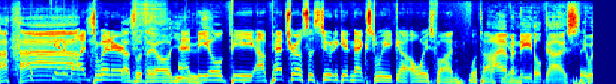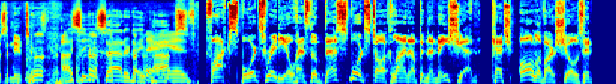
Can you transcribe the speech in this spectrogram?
up. Get him on Twitter. That's what they all use. At the old P. Uh, Petros, let's do it again next week. Uh, always fun. We'll talk I to have you. a needle, guys. It was a new testament. I'll see you Saturday, pops. Fox Sports Radio has the best sports talk lineup in the nation. Catch all of our shows at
